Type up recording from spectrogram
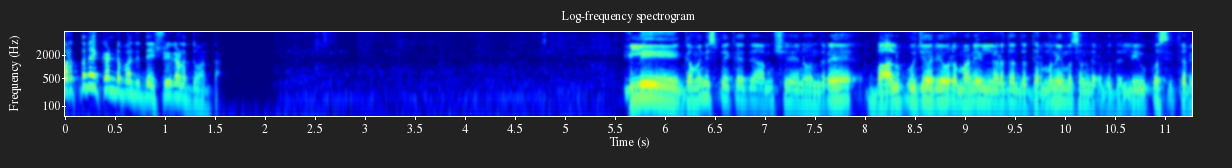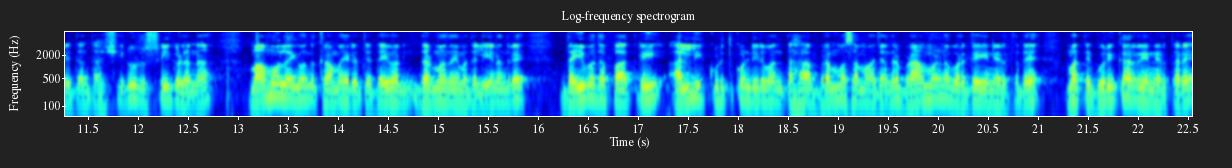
ವರ್ತನೆ ಕಂಡು ಬಂದಿದೆ ಶ್ರೀಗಳದ್ದು ಅಂತ? ಇಲ್ಲಿ ಗಮನಿಸಬೇಕಾದ ಅಂಶ ಏನು ಅಂದರೆ ಬಾಲು ಪೂಜಾರಿಯವರ ಮನೆಯಲ್ಲಿ ನಡೆದಂಥ ಧರ್ಮನೇಮ ಸಂದರ್ಭದಲ್ಲಿ ಉಪಸ್ಥಿತರಿದ್ದಂತಹ ಶಿರೂರು ಶ್ರೀಗಳನ್ನ ಮಾಮೂಲಾಗಿ ಒಂದು ಕ್ರಮ ಇರುತ್ತೆ. ದೈವ ಧರ್ಮನೇಮದಲ್ಲಿ ಏನಂದ್ರೆ ದೈವದ ಪಾತ್ರಿ, ಅಲ್ಲಿ ಕುಳಿತುಕೊಂಡಿರುವಂತಹ ಬ್ರಹ್ಮ ಸಮಾಜ ಅಂದ್ರೆ ಬ್ರಾಹ್ಮಣ ವರ್ಗ ಏನಿರ್ತದೆ, ಮತ್ತೆ ಗುರಿಕಾರರು ಏನಿರ್ತಾರೆ,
